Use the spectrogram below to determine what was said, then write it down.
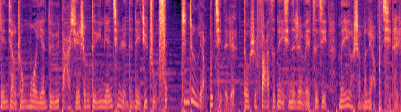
演讲中，莫言对于大学生、对于年轻人的那句嘱咐。真正了不起的人，都是发自内心的认为自己没有什么了不起的人。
